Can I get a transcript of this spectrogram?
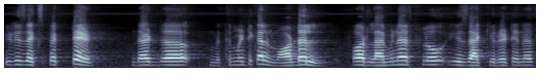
it is expected that the mathematical model for laminar flow is accurate enough.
